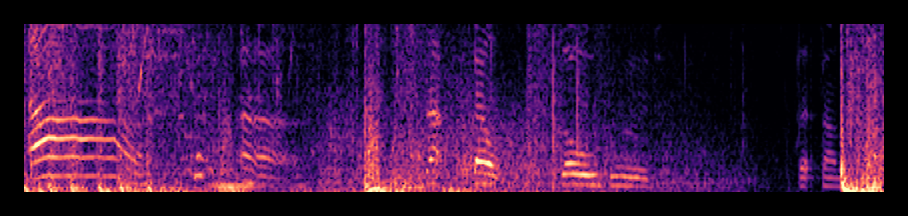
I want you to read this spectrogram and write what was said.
Ah! ah! That felt so good. That sounded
